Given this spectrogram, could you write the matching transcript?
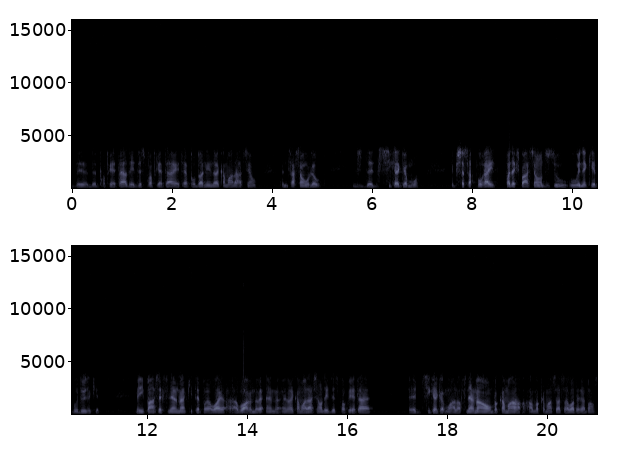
de, propriétaires, des dix propriétaires, était pour donner une recommandation d'une façon ou l'autre d'ici quelques mois. Et puis ça, ça pourrait être pas d'expansion du tout, ou une équipe ou deux équipes. Mais il pensait finalement qu'il était pour avoir, avoir une, recommandation des dix propriétaires euh, d'ici quelques mois. Alors finalement, on va, on va commencer à savoir des réponses.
